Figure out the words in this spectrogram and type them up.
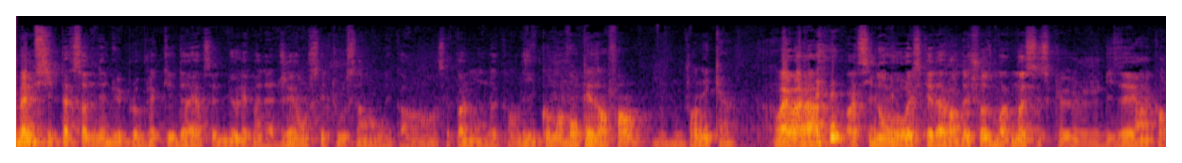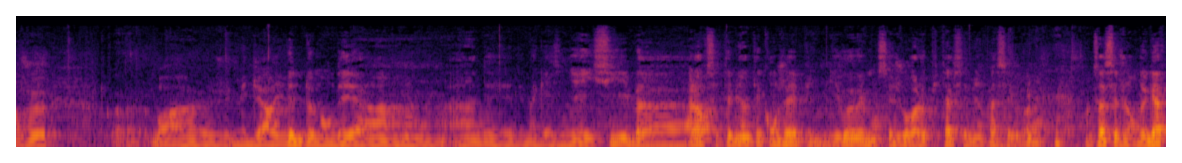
Même si personne n'est dupe, l'objectif derrière c'est de mieux les manager, on le sait tous, hein, on est quand, c'est pas le monde de Candy. Comment vont tes enfants? J'en ai qu'un. Ouais, voilà. Sinon, vous risquez d'avoir des choses. Moi, moi c'est ce que je disais hein, quand je. Euh, bon, euh, il m'est déjà arrivé de demander à un, des, magasiniers ici bah, alors c'était bien tes congés? Et puis il me dit oui, oui, mon séjour à l'hôpital s'est bien passé. Donc, ça, c'est le genre de gars.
